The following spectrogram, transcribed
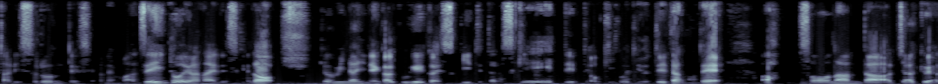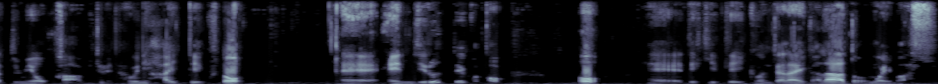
たりするんですよね。まあ全員とは言わないですけど、今日みんなにね、学芸会好きって言ったら好きって言って大きい声で言っていたので、あ、そうなんだ。じゃあ今日やってみようか。みたいな風に入っていくと、えー、演じるっていうことをえー、できていくんじゃないかなと思います。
